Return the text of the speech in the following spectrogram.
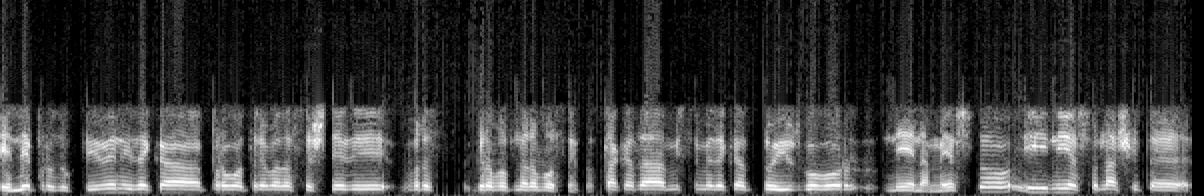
е непродуктивен и дека прво треба да се штеди врз грбот на работникот. Така да мислиме дека тој изговор не е на место и ние со нашите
